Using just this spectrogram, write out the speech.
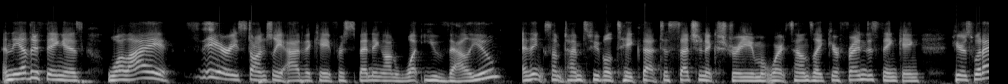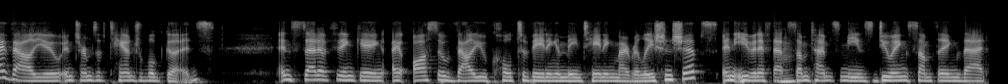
And the other thing is, while I very staunchly advocate for spending on what you value, I think sometimes people take that to such an extreme where it sounds like your friend is thinking, here's what I value in terms of tangible goods instead of thinking I also value cultivating and maintaining my relationships. And even if that mm-hmm. sometimes means doing something that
